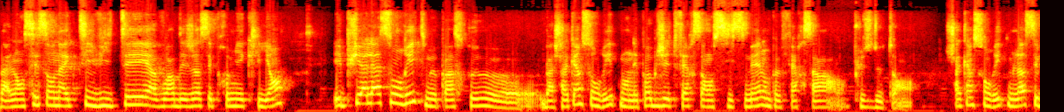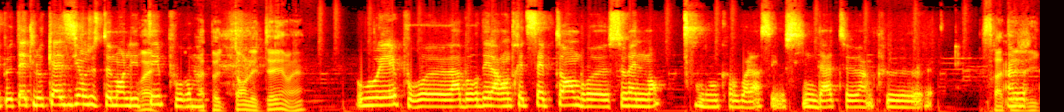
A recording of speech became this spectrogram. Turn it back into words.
lancer son activité, avoir déjà ses premiers clients. Et puis elle a son rythme parce que euh, bah, chacun son rythme. On n'est pas obligé de faire ça en six semaines. On peut faire ça en plus de temps. Chacun son rythme. Là, c'est peut-être l'occasion justement l'été pour un peu de temps l'été, ouais. Oui, pour euh, aborder la rentrée de septembre euh, sereinement. Donc voilà, c'est aussi une date un peu stratégique.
